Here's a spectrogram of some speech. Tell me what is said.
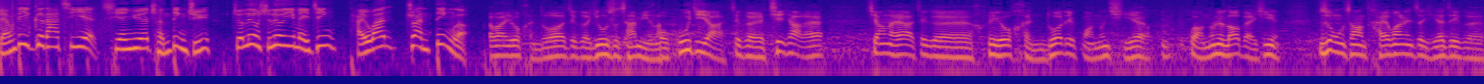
两地各大企业签约成定局，这六十六亿美金，台湾赚定了。台湾有很多这个优势产品了，我估计啊，这个接下来。将来啊，这个会有很多的广东企业、广东的老百姓用上台湾的这些这个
